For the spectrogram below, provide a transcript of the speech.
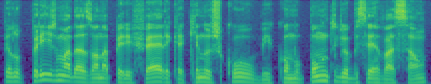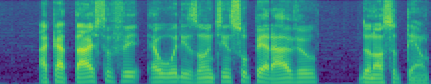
pelo prisma da zona periférica que nos coube como ponto de observação, a catástrofe é o horizonte insuperável do nosso tempo.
